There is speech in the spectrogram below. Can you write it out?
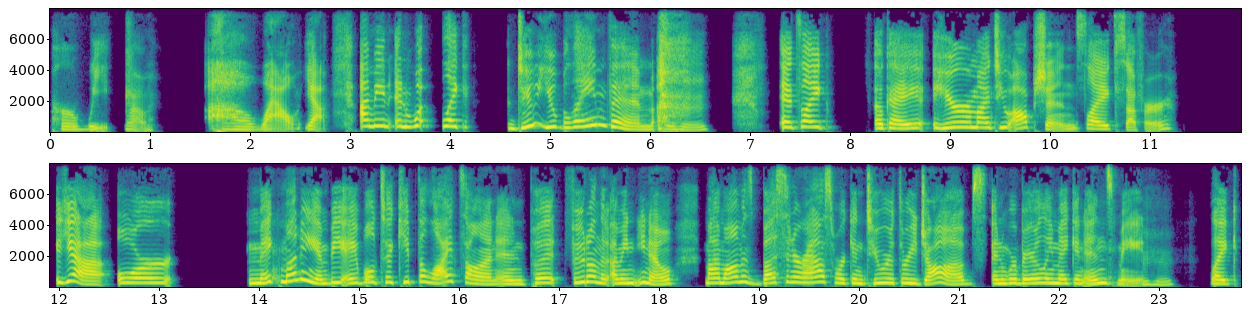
per week. Wow. Oh, wow. Yeah. I mean, and what, like, do you blame them? hmm It's like, okay, here are my two options. Like, Suffer. yeah, or make money and be able to keep the lights on and put food on the. I mean, you know, my mom is busting her ass working two or three jobs and we're barely making ends meet. hmm Like,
